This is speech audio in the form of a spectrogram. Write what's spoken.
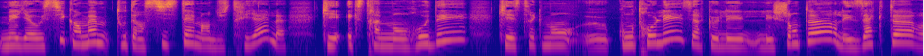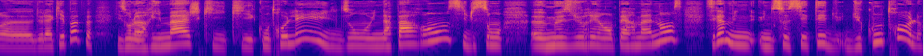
mais il y a aussi quand même tout un système industriel qui est extrêmement rodé, qui est strictement euh, contrôlé, c'est-à-dire que les, les, chanteurs, les acteurs euh, de la K-pop, ils ont leur image qui, qui, est contrôlée, ils ont une apparence, ils sont euh, mesurés en permanence. C'est quand même une, une société du, du contrôle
